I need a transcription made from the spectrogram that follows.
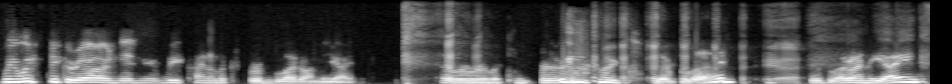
we would stick around and we kind of looked for blood on the ice. So we were looking for like, there blood? Yeah, there blood on the ice?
